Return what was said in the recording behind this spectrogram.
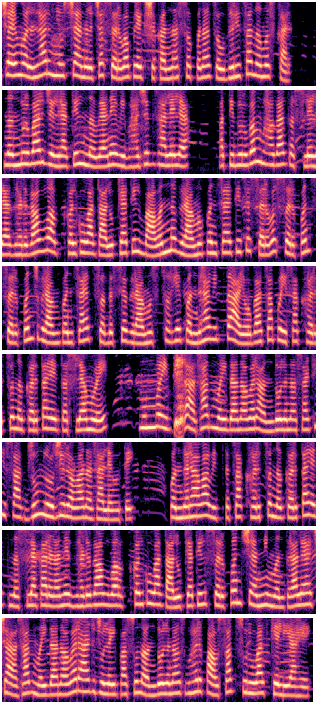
जय Malhar news चॅनलच्या सर्व प्रेक्षकांना सपना चौधरीचा नमस्कार. नंदुरबार जिल्ह्यातील नव्याने विभाजित झालेल्या अतिदुर्गम भागात असलेल्या धडगाव व अक्कलकुवा तालुक्यातील बावन्न ग्रामपंचायतीचे सर्व सरपंच सरपंच ग्रामपंचायत सदस्य ग्रामस्थ हे पंधरा वित्त आयोगाचा पैसा खर्च न करता येत असल्यामुळे मुंबईतील आझाद मैदानावर आंदोलनासाठी सात जून रोजी रवाना झाले होते. पंधरावा वित्तचा खर्च न करता येत नसल्याकारणाने धडगाव व अक्कलकुवा तालुक्यातील सरपंच यांनी मंत्रालयाच्या आझाद मैदानावर आठ जुलैपासून आंदोलनास भर पावसात सुरुवात केली आहे.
